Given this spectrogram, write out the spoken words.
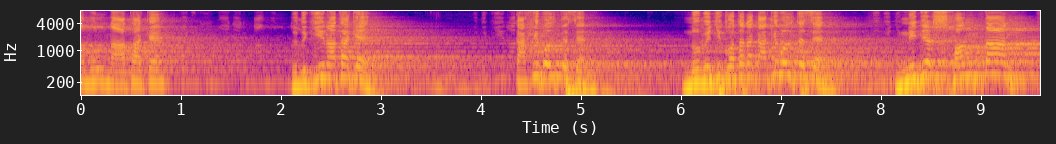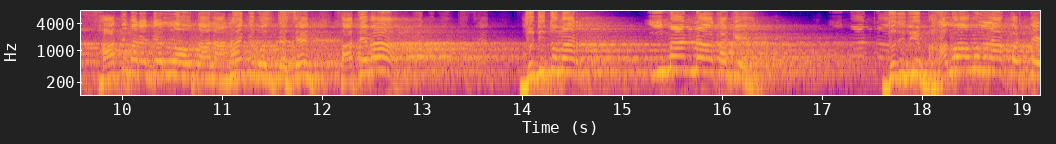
আমল না থাকে, যদি কি না থাকে? কাকে বলতেছেন? নবীজি কথাটা কাকে বলতেছেন? নিজের সন্তান ফাতেমা রাদিয়াল্লাহু তাআলা আনহাকে বলতেছেন, ফাতেমা, যদি তোমার ইমান না থাকে, যদি তুমি ভালো আমল না করতে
